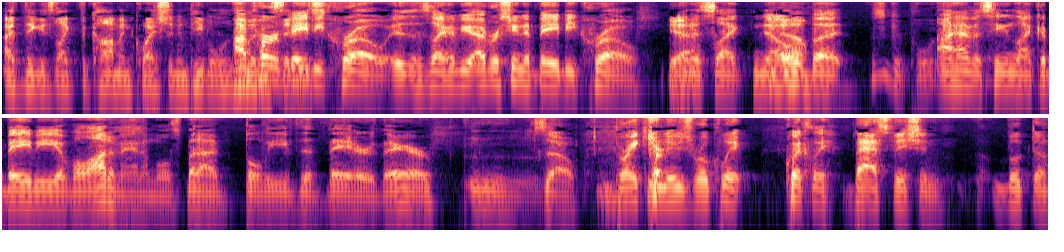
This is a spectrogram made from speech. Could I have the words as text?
I think it's like the common question in people. Who I've live in heard cities. baby crow. It's it's like, have you ever seen a baby crow? Yeah. And it's like, no, No. but That's a good point. I haven't seen like a baby of a lot of animals, but I believe that they are there. Mm. So Breaking news, real quick. quickly, bass fishing. Booked a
